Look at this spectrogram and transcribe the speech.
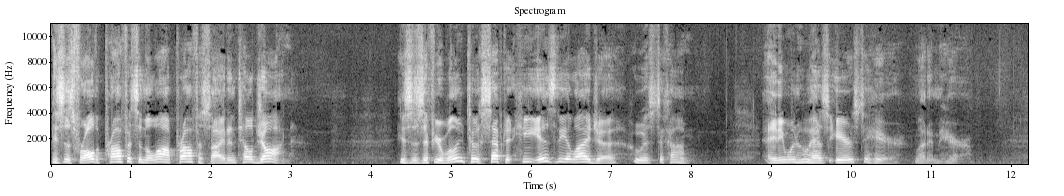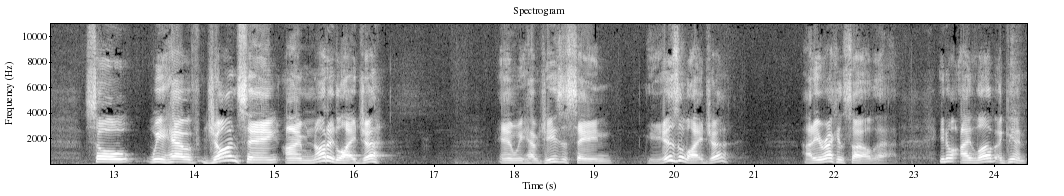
he says, For all the prophets in the law prophesied until John. He says, If you're willing to accept it, he is the Elijah who is to come. Anyone who has ears to hear, let him hear. So we have John saying, I'm not Elijah. And we have Jesus saying, He is Elijah. How do you reconcile that? You know, I love, again,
